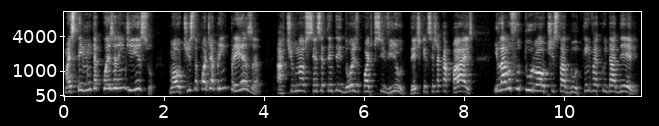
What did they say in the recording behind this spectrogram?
Mas tem muita coisa além disso. Um autista pode abrir empresa. Artigo 972 do Código Civil, desde que ele seja capaz. E lá no futuro, o autista adulto, quem vai cuidar dele?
